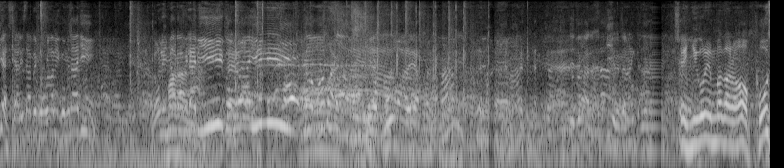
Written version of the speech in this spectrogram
ကဲဆရာလေးစာပေထိုးလာပြီကိုမင်းသားကြီး ဂရုံးလေးကြားမှာပြလိုက်ပြီကိုမင်းသားကြီးတော့ပါပါဘိုးပါလေဆယ်ညီကိုတို့မှတ်ကတော့ဖိုး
